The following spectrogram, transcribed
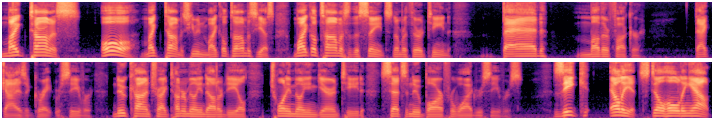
Mike Thomas. Oh, Mike Thomas. You mean Michael Thomas? Yes. Michael Thomas of the Saints, number 13. Bad motherfucker. That guy is a great receiver. New contract, $100 million deal, 20 million guaranteed, sets a new bar for wide receivers. Zeke Elliott still holding out.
